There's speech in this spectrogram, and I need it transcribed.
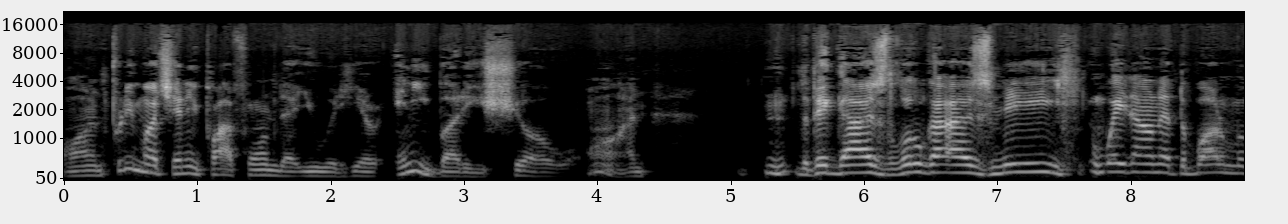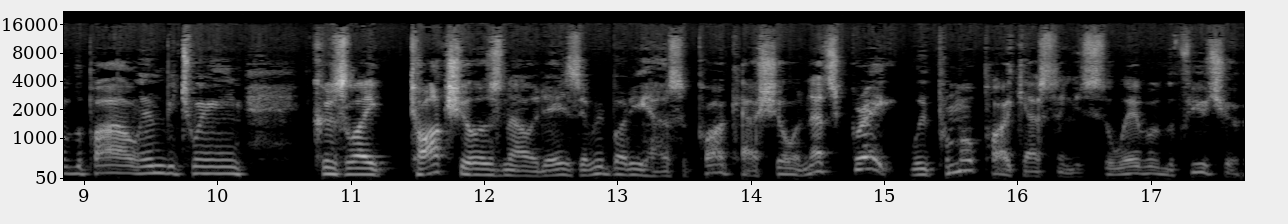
on pretty much any platform that you would hear anybody's show on. The big guys, the little guys, me, way down at the bottom of the pile, in between. Because, like talk shows nowadays, everybody has a podcast show, and that's great. We promote podcasting, it's the wave of the future.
